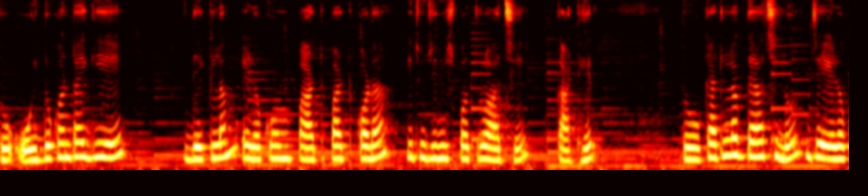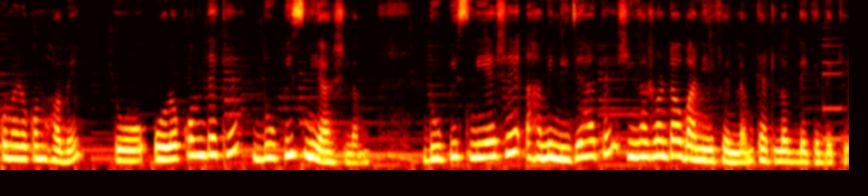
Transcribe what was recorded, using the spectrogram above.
তো ওই দোকানটায় গিয়ে দেখলাম এরকম পাট পাট করা কিছু জিনিসপত্র আছে কাঠের। তো ক্যাটালগ দেওয়া ছিল যে এরকম এরকম হবে। তো ওরকম দেখে দু পিস নিয়ে আসলাম। দু পিস নিয়ে এসে আমি নিজে হাতে সিংহাসনটাও বানিয়ে ফেললাম ক্যাটালগ দেখে দেখে।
